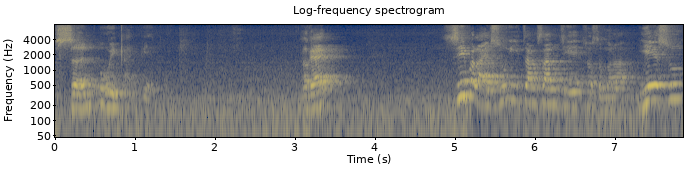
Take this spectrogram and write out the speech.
神不会改变。OK，希伯来书一章三节说什么呢？耶稣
